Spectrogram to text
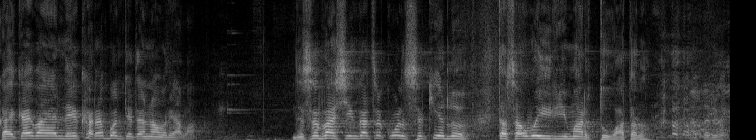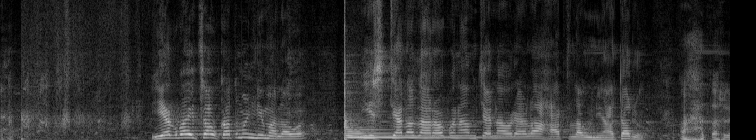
काय काय बाया लय खरं बोलते त्या नवऱ्याला. जसं बाशिंगाचं कोळसं केलं तसा वैरी मारतो आता. एक बाई चौकात म्हणली मला व इस्त्याला धराव पण आमच्या नवऱ्याला हात लावून ये आता रे.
